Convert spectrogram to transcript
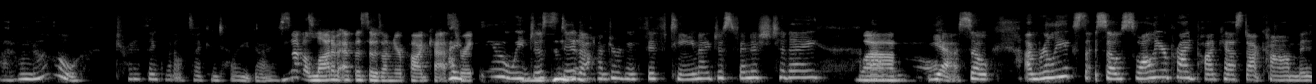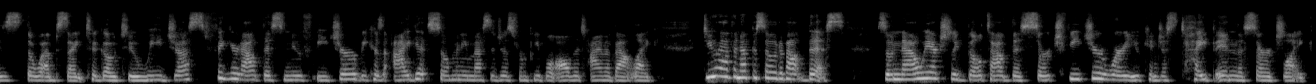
I don't know trying to think what else I can tell you guys. You have a lot of episodes on your podcast, I right? Do. We just did 115. I just finished today. Wow. Um, yeah. So I'm really excited. So swallowyourpridepodcast.com is the website to go to. We just figured out this new feature because I get so many messages from people all the time about like, do you have an episode about this? So now we actually built out this search feature where you can just type in the search like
